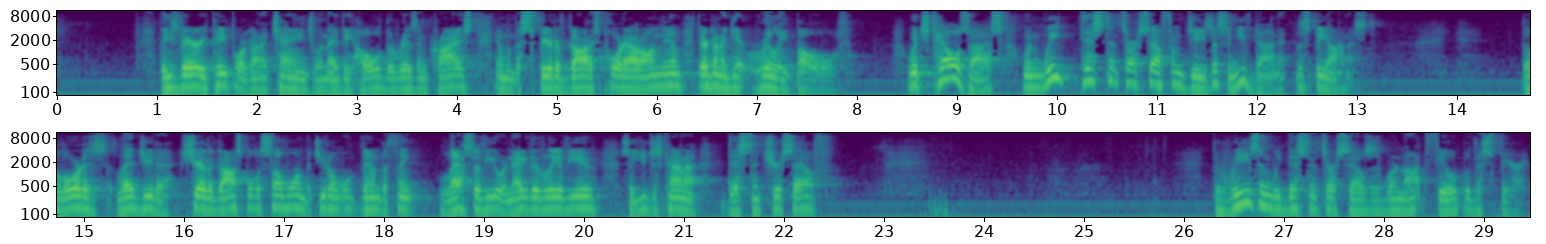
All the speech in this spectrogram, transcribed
These very people are going to change when they behold the risen Christ and when the Spirit of God is poured out on them. They're going to get really bold, which tells us when we distance ourselves from Jesus, and you've done it, let's be honest. The Lord has led you to share the gospel with someone, but you don't want them to think less of you or negatively of you, so you just kind of distance yourself. The reason we distance ourselves is we're not filled with the Spirit.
